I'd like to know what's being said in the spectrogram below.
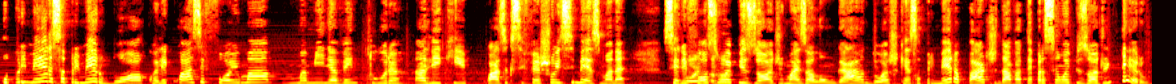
O primeiro, esse primeiro bloco, ele quase foi uma, uma mini aventura ali que quase que se fechou em si mesma, né? Se ele foi, fosse um episódio mais alongado, acho que essa primeira parte dava até para ser um episódio inteiro.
